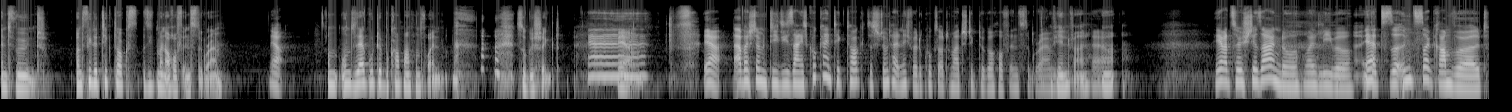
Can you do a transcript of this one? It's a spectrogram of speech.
entwöhnt. Und viele TikToks sieht man auch auf Instagram. Ja. Und, und sehr gute bekommt man von Freunden zugeschickt. Ja. Ja, aber stimmt, die, die sagen, ich gucke kein TikTok, das stimmt halt nicht, weil du guckst automatisch TikTok auch auf Instagram. Auf jeden Fall. Ja. Ja. Ja, was soll ich dir sagen, du, meine Liebe? Ja. Jetzt the Instagram-World.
